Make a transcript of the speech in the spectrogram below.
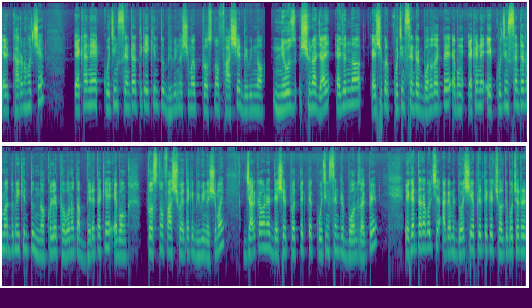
এর কারণ হচ্ছে এখানে কোচিং সেন্টার থেকে কিন্তু বিভিন্ন সময় প্রশ্ন ফাঁসের বিভিন্ন নিউজ শোনা যায়। এজন্য এই সকল কোচিং সেন্টার বন্ধ থাকবে এবং এখানে এই কোচিং সেন্টারের মাধ্যমে কিন্তু নকলের প্রবণতা বেড়ে থাকে এবং প্রশ্ন ফাঁস হয়ে থাকে বিভিন্ন সময়, যার কারণে দেশের প্রত্যেকটা কোচিং সেন্টার বন্ধ থাকবে। এখানে তারা বলছে, আগামী দশই এপ্রিল থেকে চলতি বছরের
